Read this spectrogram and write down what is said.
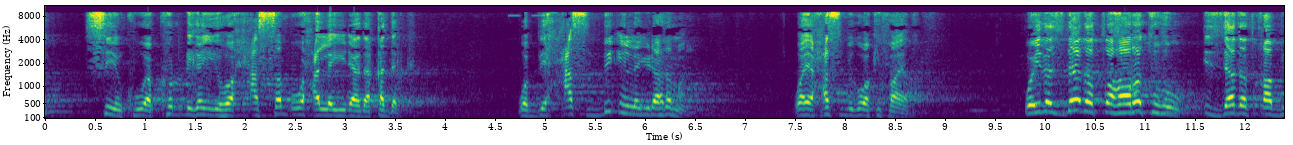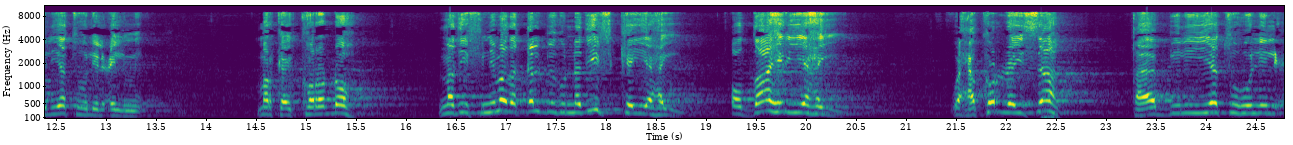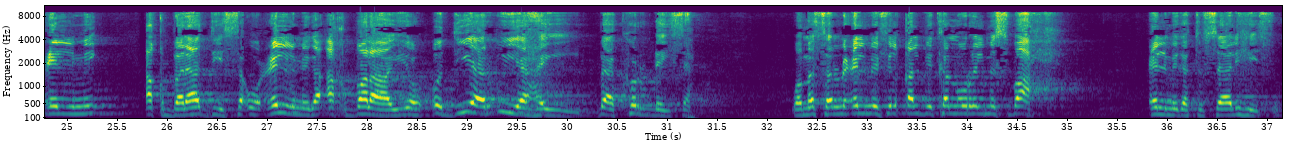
siinku waa kordhigan yahoo xasab waxaa la yidhahdaa qadarka. Wa bixasbi in la yidhaahdo maaha. Waayo xasbigu waa kifaayada waida isdaadat tahaaratuhu isdaadat qaabiliyatuhu lilcilmi markay korodho nadiifnimada qalbigu nadiifka yahay oo daahir yahay waxaa kordhaysa qaabiliyatuhu lilcilmi aqbalaaddiisa uu cilmiga aqbalaayo oo diyaar u yahay baa kordhaysa wa masalu lcilmi fi lqalbi ka nuuri lmisbaax cilmiga tusaalihiisu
